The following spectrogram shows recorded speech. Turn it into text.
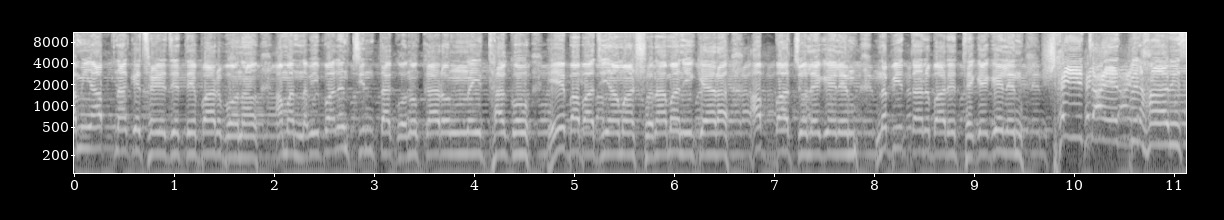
আমি আপনাকে ছেড়ে যেতে পারব না। আমার নবী বলেন, চিন্তা কোনো কারণ নেই, থাকো। হে বাবাজি, আমার সোনামানিকেরা আব্বা চলে গেলেন, নবী দরবারে থেকে গেলেন। সেই জায়েদ বিন হারিস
